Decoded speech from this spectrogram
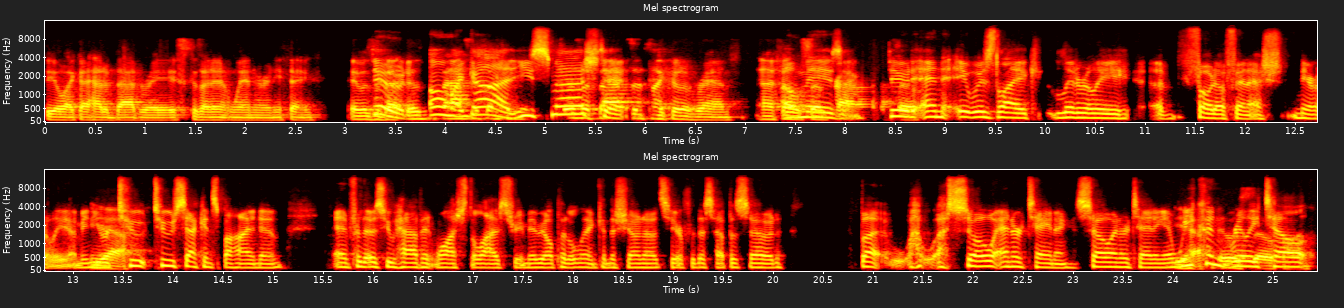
feel like I had a bad race because I didn't win or anything. It was Dude, it was oh my God, could- you it was smashed the it. I could have ran. I felt Amazing. so proud. Dude, So, and it was like literally a photo finish nearly. I mean, you Yeah. were two two seconds behind him. And for those who haven't watched the live stream, maybe I'll put a link in the show notes here for this episode. But so entertaining, so entertaining, and we couldn't really so tell. fun.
